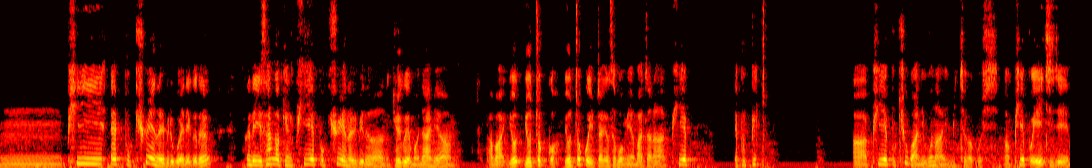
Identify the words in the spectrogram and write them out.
음, PFQ의 넓이를 구해야 되거든. 근데 이 삼각형 PFQ의 넓이는 결국에 뭐냐면 봐봐 요, 요쪽 거 요쪽 거 입장에서 보면 맞잖아 PF FP 아 PFQ가 아니구나 미쳐갖고 씨. 어, PFH지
